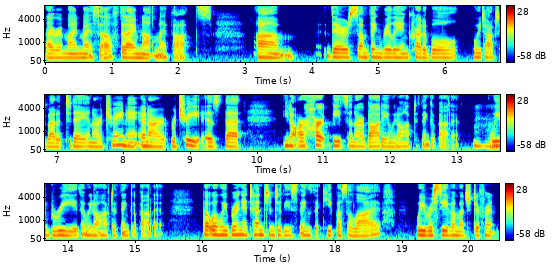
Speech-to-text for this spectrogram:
I remind myself that I am not my thoughts. Um, there's something really incredible. We talked about it today in our training, in our retreat, is that, you know, our heart beats in our body and we don't have to think about it. Mm-hmm. We breathe and we don't have to think about it. But when we bring attention to these things that keep us alive, we receive a much different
